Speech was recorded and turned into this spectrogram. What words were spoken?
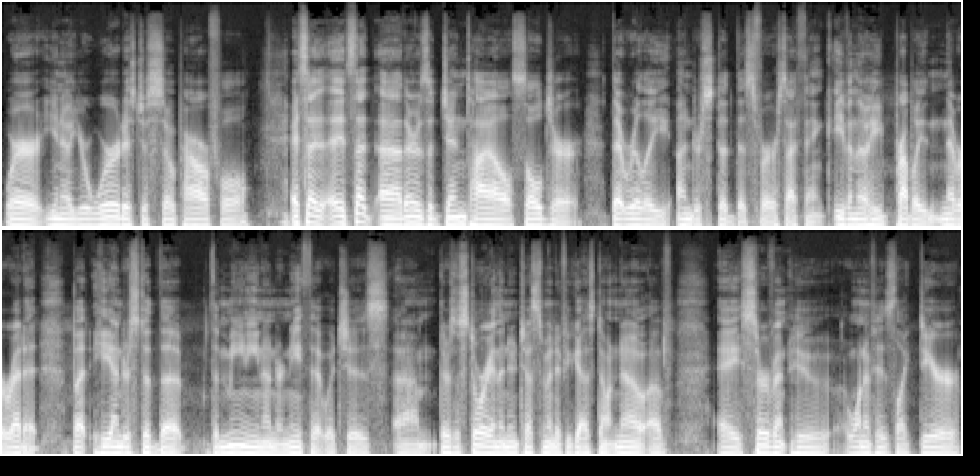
where you know your word is just so powerful. It's that it's that uh, there was a Gentile soldier that really understood this verse. I think, even though he probably never read it, but he understood the the meaning underneath it, which is um, there's a story in the New Testament, if you guys don't know, of a servant who one of his like dear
